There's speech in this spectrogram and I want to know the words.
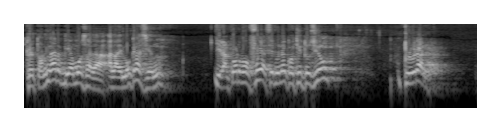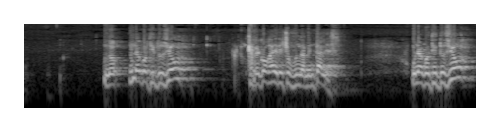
retornar, digamos, a la, democracia, ¿no? Y el acuerdo fue hacer una constitución plural, no, una constitución que recoja derechos fundamentales, una constitución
